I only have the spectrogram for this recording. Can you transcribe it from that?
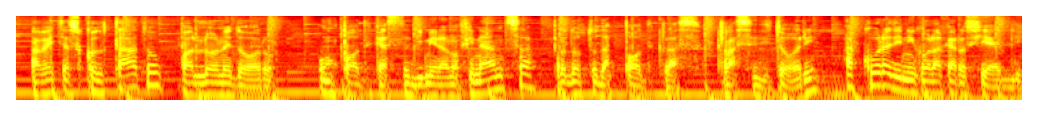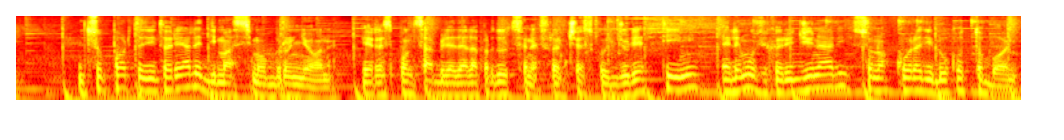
Avete ascoltato Pallone d'Oro un podcast di Milano Finanza prodotto da Podclass, classe editori, a cura di Nicola Carosielli. Il supporto editoriale è di Massimo Brugnone, il responsabile della produzione è Francesco Giuliettini e le musiche originali sono a cura di Luca Ottoboni.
